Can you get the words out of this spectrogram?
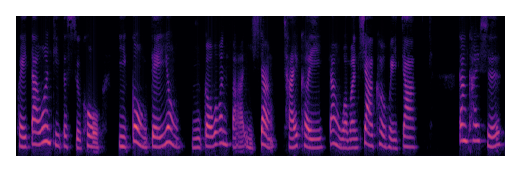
回答问题的时候，一共得用。五个问法以上才可以让我们下课回家。刚开始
